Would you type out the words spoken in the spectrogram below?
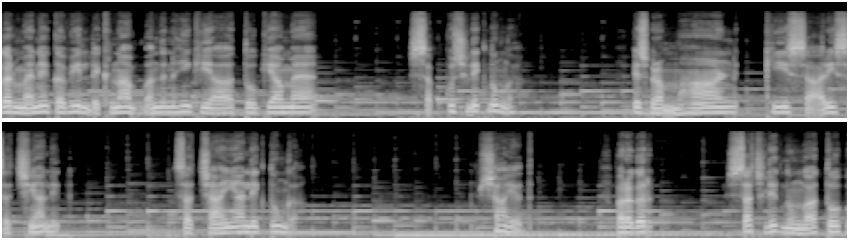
अगर मैंने कभी लिखना बंद नहीं किया तो क्या मैं सब कुछ लिख दूँगा? इस ब्रह्मांड की सारी सच्चियाँ लिख, सच्चाइयाँ लिख दूँगा? शायद। पर अगर सच लिख दूँगा तो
